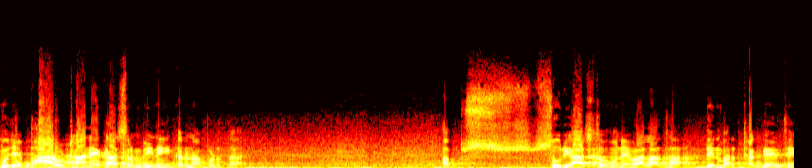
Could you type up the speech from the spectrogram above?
मुझे भार उठाने का श्रम भी नहीं करना पड़ता। अब सूर्यास्त होने वाला था, दिन भर थक गए थे।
